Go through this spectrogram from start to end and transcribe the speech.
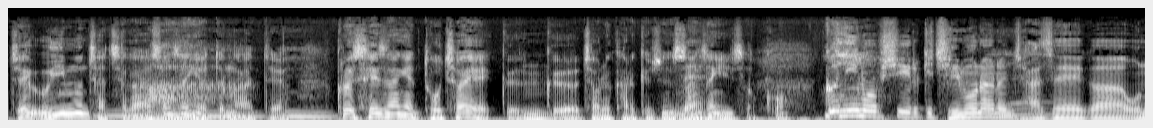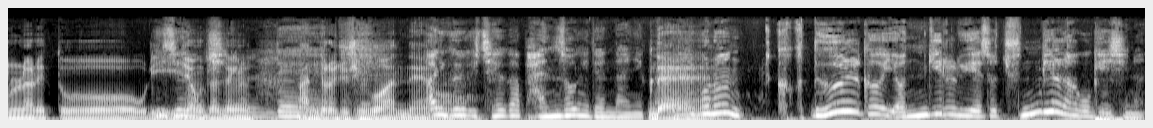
제 의문 자체가 선생이었던 것 같아요. 그리고 세상에 도처에 그, 그 저를 가르쳐 주는 선생이 있었고. 끊임없이 이렇게 질문하는 자세가 오늘날에 또 우리 이정 이재용 선생을 네. 만들어 주신 것 같네요. 아니 그리고 제가 반성이 된다니까. 네. 이분은 늘 그 연기를 위해서 준비를 하고 계시는.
